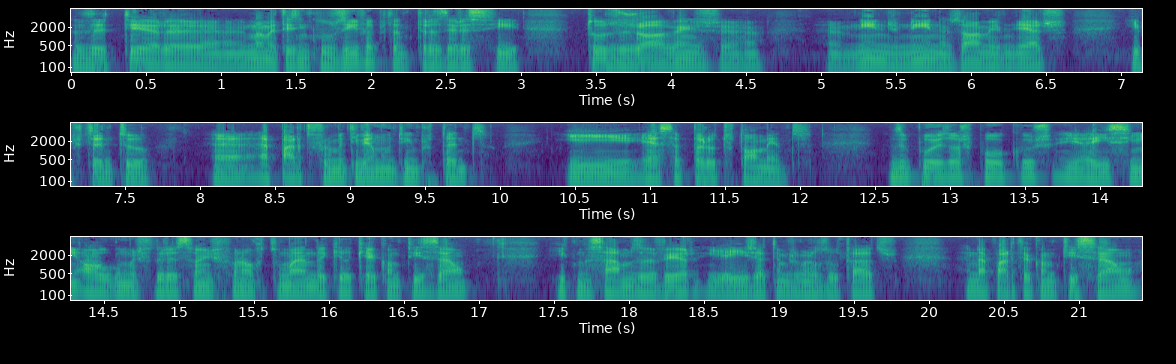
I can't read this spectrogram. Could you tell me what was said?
de ter uh, uma matriz inclusiva, portanto trazer a si todos os jovens, uh, meninos, meninas, homens, mulheres, e portanto a parte formativa é muito importante e essa parou totalmente. Depois, aos poucos, aí sim, algumas federações foram retomando aquilo que é a competição e começámos a ver, e aí já temos bons resultados, na parte da competição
